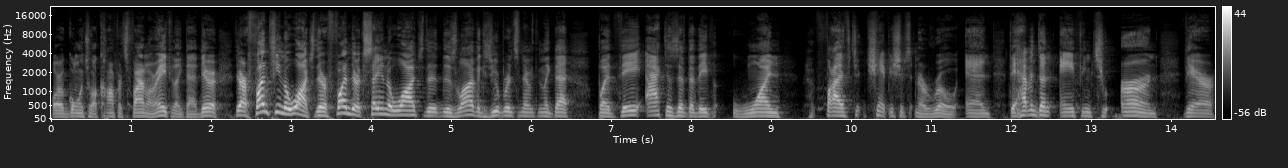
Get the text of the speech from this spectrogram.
or going to a conference final or anything like that. They're they're a fun team to watch. They're fun. They're exciting to watch. There- there's a lot of exuberance and everything like that. But they act as if that they've won five championships in a row, and they haven't done anything to earn their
